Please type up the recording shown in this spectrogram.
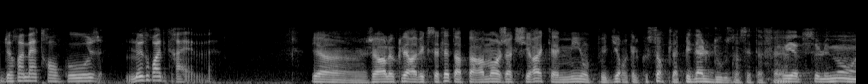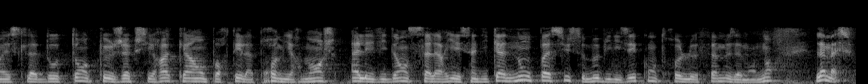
de remettre en cause le droit de grève. Bien, Gérard Leclerc, avec cette lettre, apparemment, Jacques Chirac a mis, on peut dire en quelque sorte, la pédale douce dans cette affaire. Oui, absolument. Et cela d'autant que Jacques Chirac a emporté la première manche. À l'évidence, salariés et syndicats n'ont pas su se mobiliser contre le fameux amendement Lamassoure.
